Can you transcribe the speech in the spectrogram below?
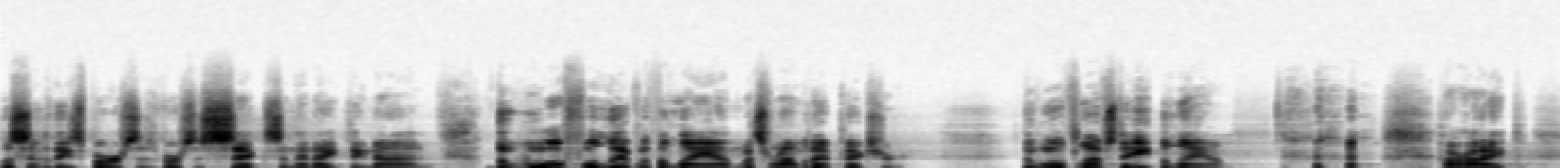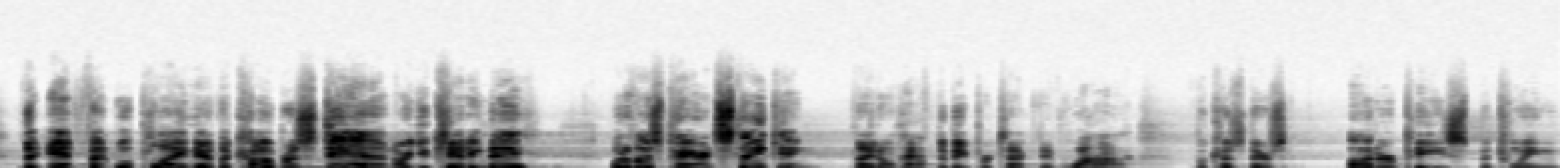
Listen to these verses, verses 6 and then 8 through 9. The wolf will live with the lamb. What's wrong with that picture? The wolf loves to eat the lamb. All right? The infant will play near the cobra's den. Are you kidding me? What are those parents thinking? They don't have to be protective. Why? Because there's utter peace between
